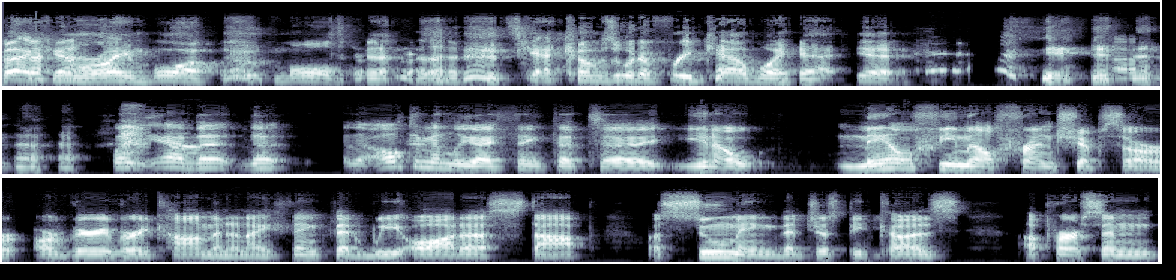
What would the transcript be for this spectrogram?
Back in Roy Moore mold. this guy comes with a free cowboy hat. Yeah. Um, but yeah, the, the, the, ultimately, I think that uh, you know, male female friendships are are very very common, and I think that we ought to stop assuming that just because a person,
